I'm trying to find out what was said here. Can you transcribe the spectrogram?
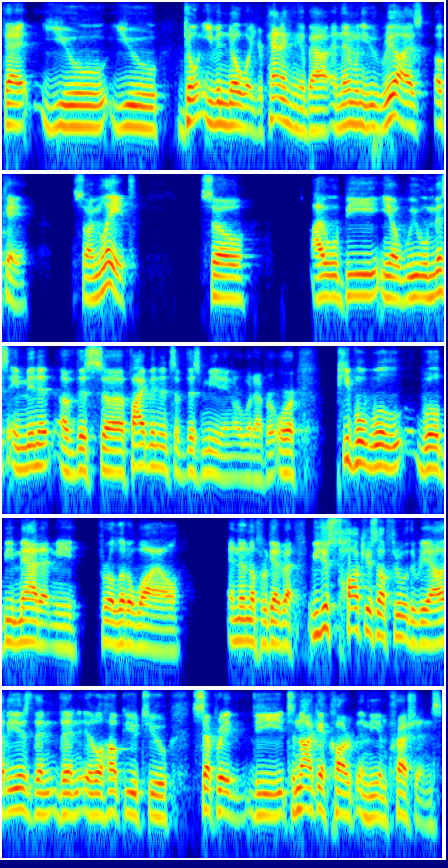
that you you don't even know what you're panicking about. And then when you realize okay so i'm late. So i will be you know we will miss a minute of this uh, five minutes of this meeting or whatever or people will will be mad at me for a little while and then they'll forget about it. If you just talk yourself through what the reality is, then then it'll help you to separate the to not get caught up in the impressions,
